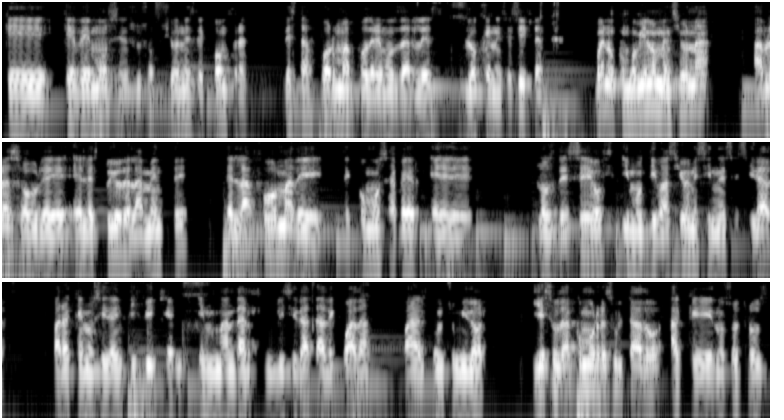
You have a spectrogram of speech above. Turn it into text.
que, que vemos en sus opciones de compra. De esta forma podremos darles lo que necesitan. Bueno, como bien lo menciona, habla sobre el estudio de la mente, de la forma de, de cómo saber eh, los deseos y motivaciones y necesidades para que nos identifiquen y mandar publicidad adecuada para el consumidor. Y eso da como resultado a que nosotros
